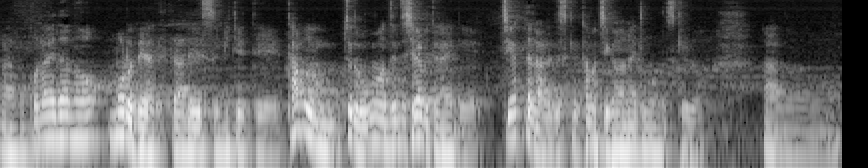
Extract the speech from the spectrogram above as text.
あの、この間のモロでやってたレース見てて、多分、ちょっと僕も全然調べてないんで、違ったらあれですけど、多分違わないと思うんですけど、あの、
